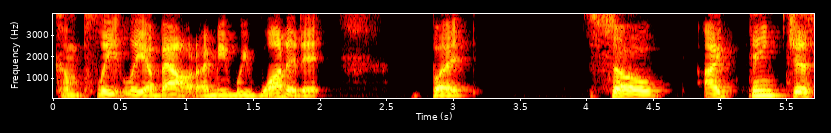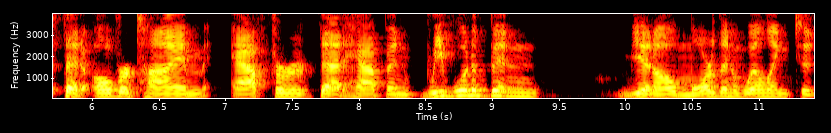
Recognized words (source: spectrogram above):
completely about. I mean, we wanted it, but so I think just that over time after that happened, we would have been, you know, more than willing to,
